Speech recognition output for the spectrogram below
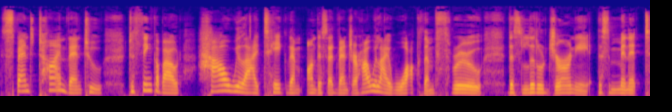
spend time then to, to think about how will I take them on this adventure? How will I walk them through this little journey, this minute,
